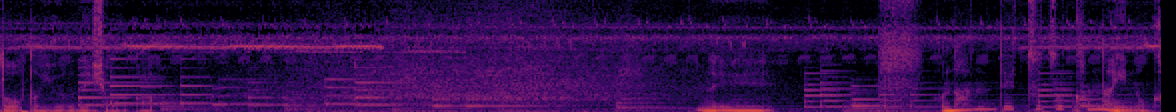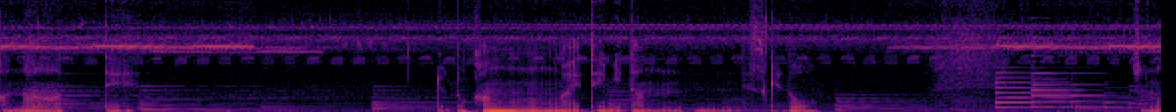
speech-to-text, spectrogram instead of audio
行動というでしょうか。でこれなんで続かないのかなってちょっと考えてみたんですけどその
